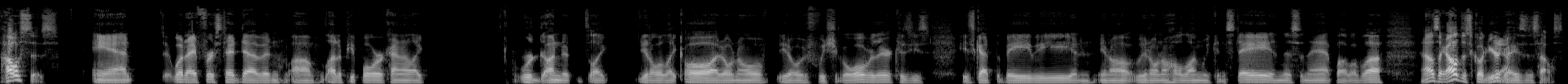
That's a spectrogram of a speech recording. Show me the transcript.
houses. And when I first had Devin, um, a lot of people were kind of like redundant, like you know, like oh, I don't know, you know, if we should go over there because he's he's got the baby, and you know, we don't know how long we can stay, and this and that, blah blah blah. And I was like, I'll just go to your Yeah. guys' house.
